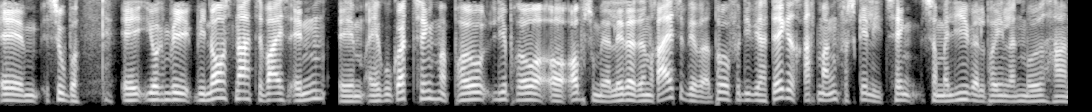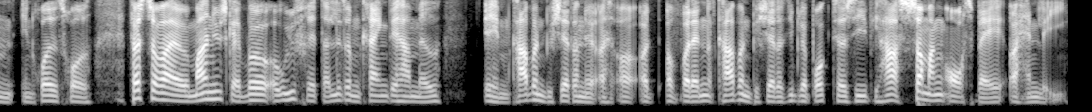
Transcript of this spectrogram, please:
øhm, super. Øh, Joachim, vi, vi når snart til vejs ende, øhm, og jeg kunne godt tænke mig at prøve, lige at prøve at opsummere lidt af den rejse, vi har været på, fordi vi har dækket ret mange forskellige ting, som alligevel på en eller anden måde har en, en rød tråd. Først så var jeg jo meget nysgerrig på at udfritte dig lidt omkring det her med øhm, carbonbudgetterne, og, og, og, og hvordan at carbonbudgetter de bliver brugt til at sige, at vi har så mange år tilbage at handle i.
